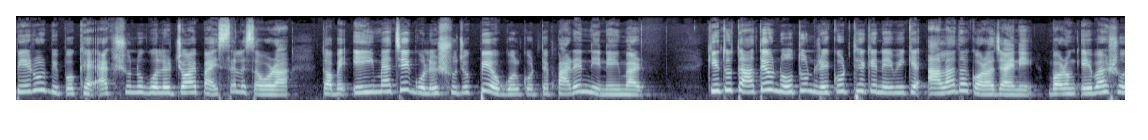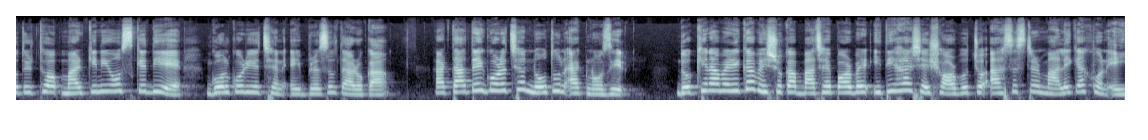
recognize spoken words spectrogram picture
পেরুর বিপক্ষে এক শূন্য গোলের জয় পায় সেলেসাওরা। তবে এই ম্যাচে গোলের সুযোগ পেয়েও গোল করতে পারেননি নেইমার। কিন্তু তাতেও নতুন রেকর্ড থেকে নেইমিকে আলাদা করা যায়নি, বরং এবার সতীর্থ মার্কিনিওসকে দিয়ে গোল করিয়েছেন এই ব্রাজিল তারকা। আর তাতেই গড়েছেন নতুন এক নজির। দক্ষিণ আমেরিকা বিশ্বকাপ বাছাই পর্বের ইতিহাসে সর্বোচ্চ অ্যাসিস্টের মালিক এখন এই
